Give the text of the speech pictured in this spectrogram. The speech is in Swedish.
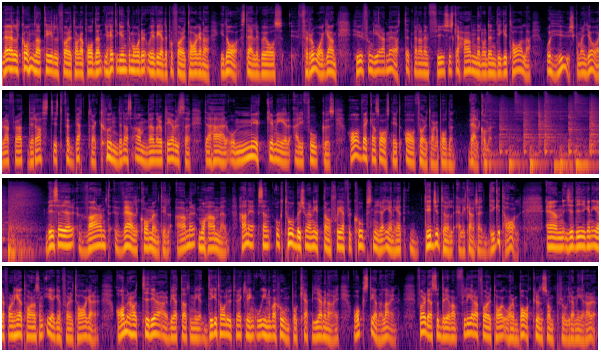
Välkomna till Företagarpodden. Jag heter Günther Mårder och är VD på Företagarna. Idag ställer vi oss frågan hur fungerar mötet mellan den fysiska handeln och den digitala och hur ska man göra för att drastiskt förbättra kundernas användarupplevelse? Det här och mycket mer är i fokus av veckans avsnitt av Företagarpodden. Välkommen! Vi säger varmt välkommen till Amer Mohammed. Han är sedan oktober 2019 chef för Coops nya enhet Digital eller kanske Digital. En gedigen erfarenhet har han som egenföretagare. Amer har tidigare arbetat med digital utveckling och innovation på Capgemini och Stena Line. Före det så drev han flera företag och har en bakgrund som programmerare.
